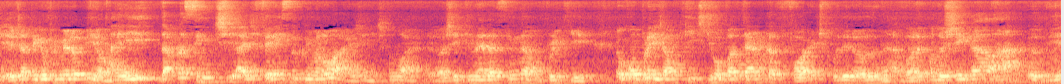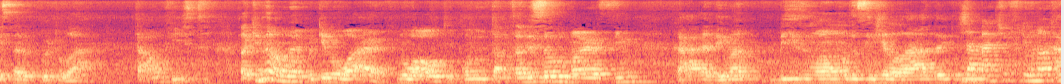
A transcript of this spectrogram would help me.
Eu já peguei o primeiro avião. Aí dá pra sentir a diferença do clima no ar, gente, no ar. Eu achei que não era assim não, porque eu comprei já um kit de roupa térmica forte, poderoso, né? Agora quando eu chegar lá, eu desço no aeroporto lá, tal, visto. Só que não, né? Porque no ar, no alto, quando tá atravessando o mar assim, cara, veio uma brisa, uma onda assim gelada. que- Já bate o frio no avião,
